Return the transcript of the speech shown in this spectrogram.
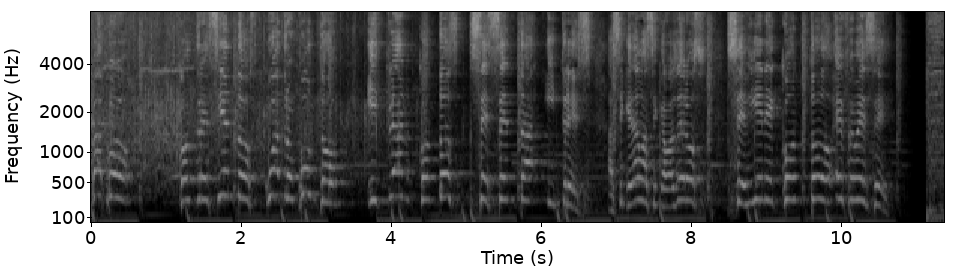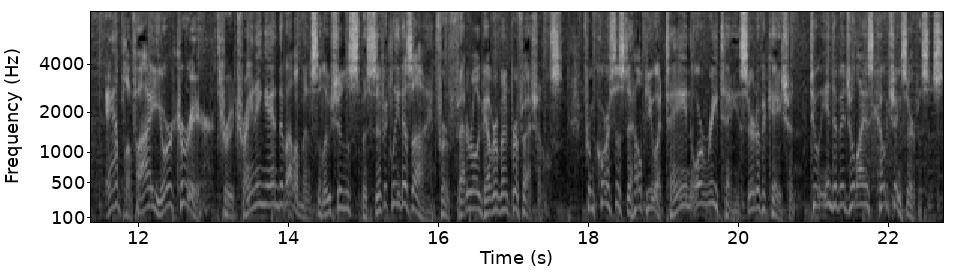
Papo con 304 puntos y Clan con 263. Así que, damas y caballeros, se viene con todo FMS. Amplify your career through training and development solutions specifically designed for federal government professionals. From courses to help you attain or retain certification, to individualized coaching services,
